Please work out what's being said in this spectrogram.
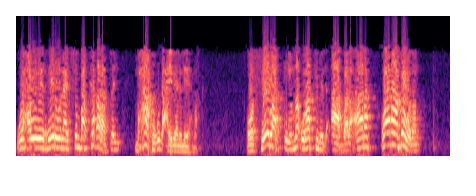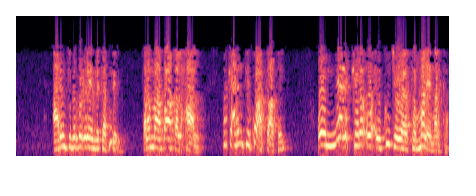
waxa weye reer wanaagsan baad ka dhalatay maxaa kugu dhacay ba la leeyahay marka? Oo seebaad ilmo ula timid aabba la'aana oo aan aabba wadan. Arrintii marka wuxu ley ibn kathir falamaa baaqa alxaal marka arrintii ku adkaatay oo meel kale oo ay ku jawaabto male marka.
